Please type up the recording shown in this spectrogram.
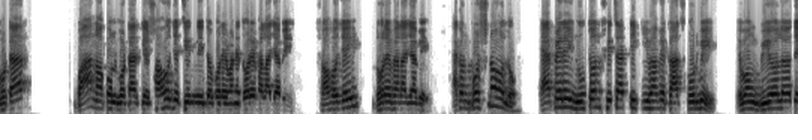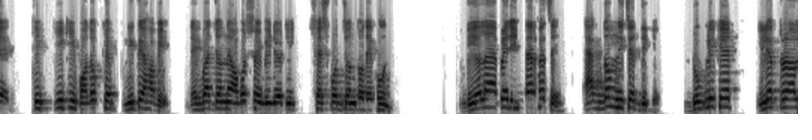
ভোটার বা নকল ভোটারকে সহজে চিহ্নিত করে মানে ধরে ফেলা যাবে। সহজেই ধরে ফেলা যাবে। এখন প্রশ্ন হলো, অ্যাপের এই নতুন ফিচারটি কীভাবে কাজ করবে এবং বিএলওদের ঠিক কি কি পদক্ষেপ নিতে হবে? দেখবার জন্য অবশ্যই ভিডিওটি শেষ পর্যন্ত দেখুন। বিএলও অ্যাপের ইন্টারফেসে একদম নিচের দিকে। ডুপ্লিকেট ইলেকট্রাল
